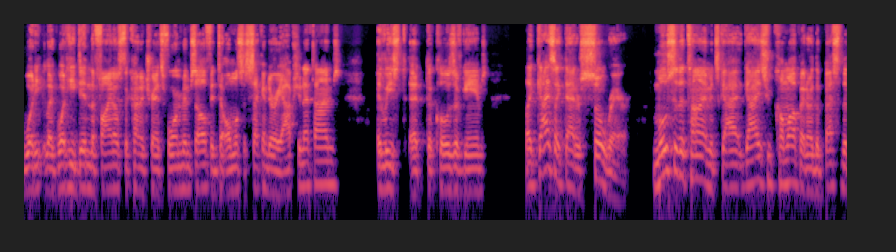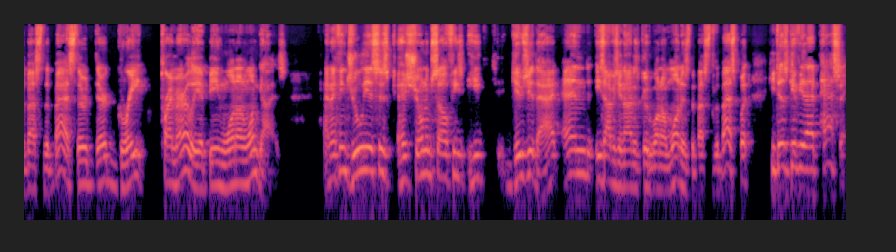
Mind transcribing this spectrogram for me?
what he like what he did in the finals to kind of transform himself into almost a secondary option at times, at least at the close of games. Like guys like that are so rare. Most of the time, it's guy, guys who come up and are the best of the best of the best. They're they're great primarily at being one on one guys. And I think Julius has, has shown himself he's, he gives you that. And he's obviously not as good one on one as the best of the best, but he does give you that passing.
